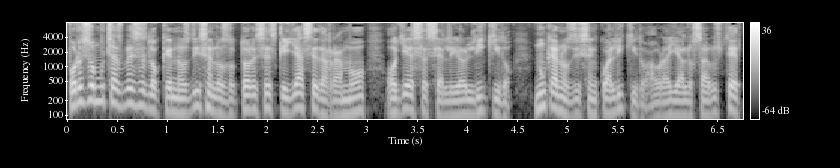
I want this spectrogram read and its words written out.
Por eso muchas veces lo que nos dicen los doctores es que ya se derramó o ya se salió el líquido. Nunca nos dicen cuál líquido, ahora ya lo sabe usted.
